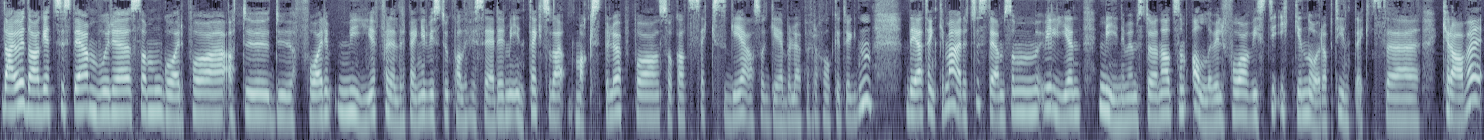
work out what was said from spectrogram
Det er jo i dag et system hvor, eh, som går på at du, du, får mye foreldrepenger hvis du kvalifiserer med inntekt, så det er maksbeløp på såkalt 6G, altså G-beløpet fra folketrygden. Det jeg tenker meg er et system som vil gi en minimumsstønad som alle vil få hvis de ikke når opp til inntektskravet,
